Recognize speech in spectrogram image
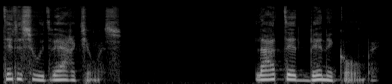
Dit is hoe het werkt, jongens. Laat dit binnenkomen.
